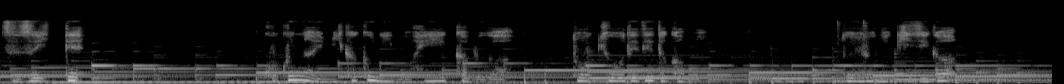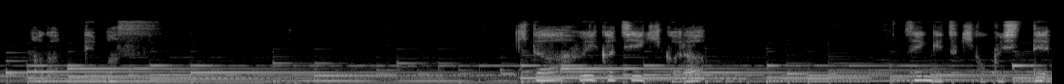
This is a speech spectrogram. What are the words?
続いて国内未確認の変異株が東京で出たかもというふうな記事が上がってます。北アフリカ地域から先月帰国して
